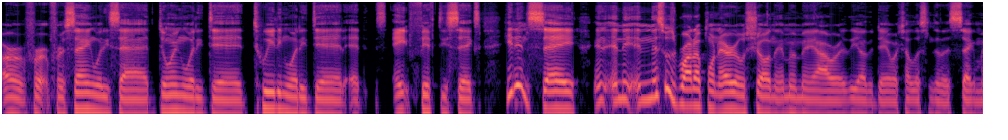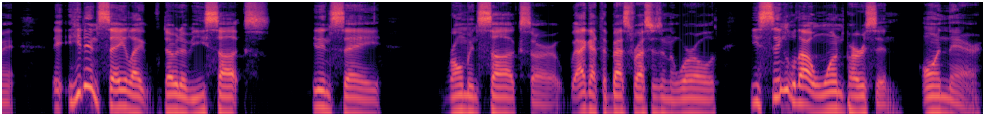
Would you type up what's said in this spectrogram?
or for, for saying what he said, doing what he did, tweeting what he did at 856. He didn't say, and, and, and this was brought up on Ariel's show on the MMA hour the other day, which I listened to this segment. He didn't say like WWE sucks. He didn't say Roman sucks or I got the best wrestlers in the world he singled out one person on there,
